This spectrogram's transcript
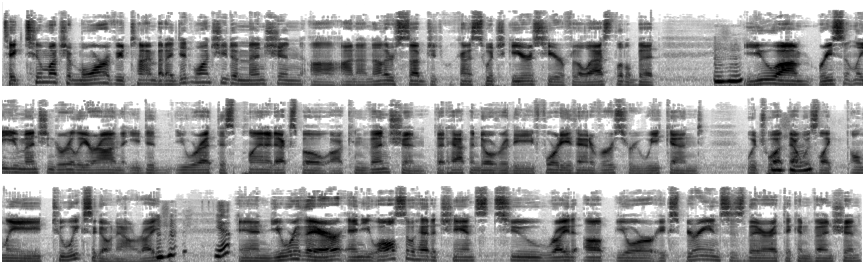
take too much of more of your time, but I did want you to mention uh, on another subject. We kind of switch gears here for the last little bit. You um, recently you mentioned earlier on that you did you were at this Planet Xpo uh, convention that happened over the 40th anniversary weekend, which what that was like only two weeks ago now, right? Yep. And you were there, and you also had a chance to write up your experiences there at the convention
